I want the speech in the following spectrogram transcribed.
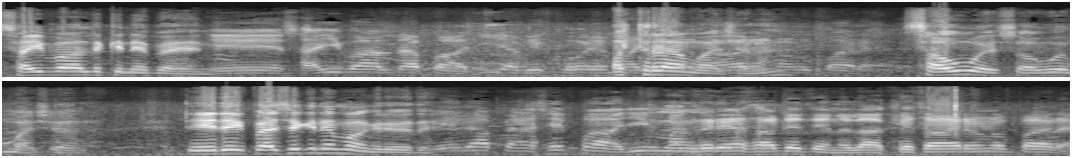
ਸਾਈਵਾਲ ਦੇ ਕਿੰਨੇ ਪੈਸੇ ਨੇ? ਇਹ ਸਾਈਵਾਲ ਦਾ ਭਾਜੀ ਆ ਵੇਖੋ ਇਹ ਅਥਰਾ ਮਾਸ਼ਾ ਨਾ ਸਾਊ ਹੈ ਸਾਊ ਹੈ ਮਾਸ਼ਾ ਤੇ ਇਹਦੇ ਪੈਸੇ ਕਿੰਨੇ ਮੰਗ ਰਹੇ ਹੋ ਤੇ ਇਹਦਾ ਪੈਸੇ ਭਾਜੀ ਮੰਗ ਰਿਹਾ 3.5 ਲੱਖ ਸਾਰਿਆਂ ਨੂੰ ਪਰ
